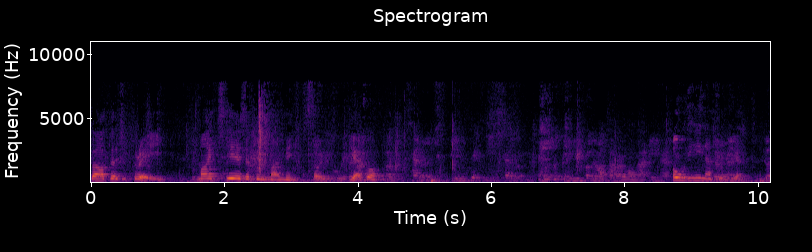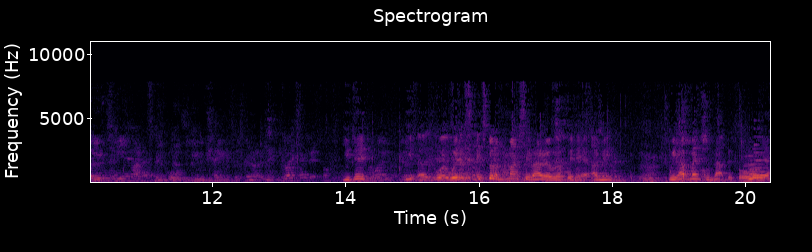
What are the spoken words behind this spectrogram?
bar 33? My tears have been my meat. Sorry. Yeah, go on. 57, can you put an up arrow on that net? Oh, the E nat, yeah. was loads of flats before, you changed the tonality. Did I say this? You did. Uh, well, it's, it's got a massive arrow up in here. I mean, we have mentioned that before, yeah.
